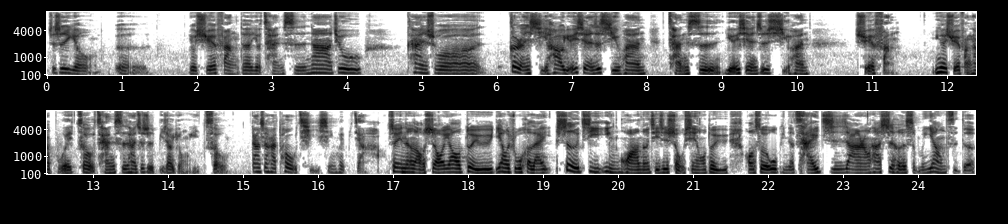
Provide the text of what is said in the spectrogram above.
就是有呃有雪纺的，有蚕丝，那就看说个人喜好，有一些人是喜欢蚕丝，有一些人是喜欢雪纺，因为雪纺它不会皱，蚕丝它就是比较容易皱。但是它透气性会比较好。所以呢，老师哦，要对于要如何来设计印花呢？其实首先哦，对于哦所有物品的材质啊，然后它适合什么样子的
